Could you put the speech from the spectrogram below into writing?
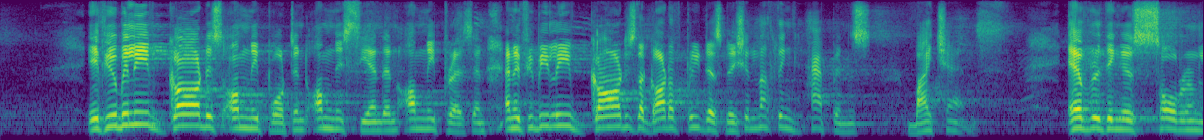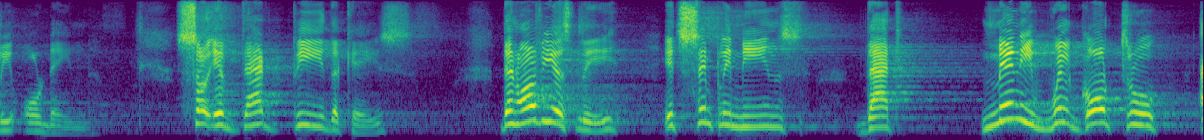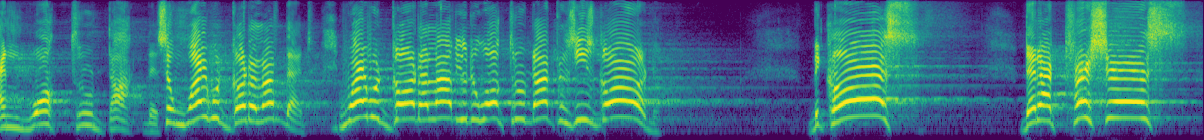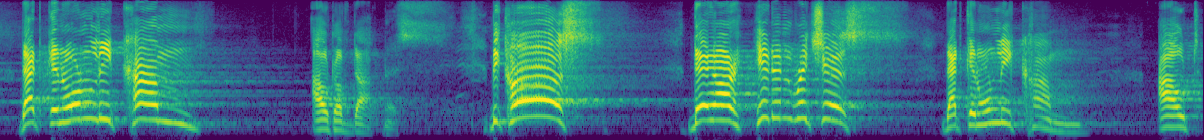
If you believe God is omnipotent, omniscient, and omnipresent, and if you believe God is the God of predestination, nothing happens by chance. Everything is sovereignly ordained. So, if that be the case, then obviously it simply means that many will go through and walk through darkness. So, why would God allow that? Why would God allow you to walk through darkness? He's God. Because there are treasures that can only come out of darkness. Because there are hidden riches that can only come out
